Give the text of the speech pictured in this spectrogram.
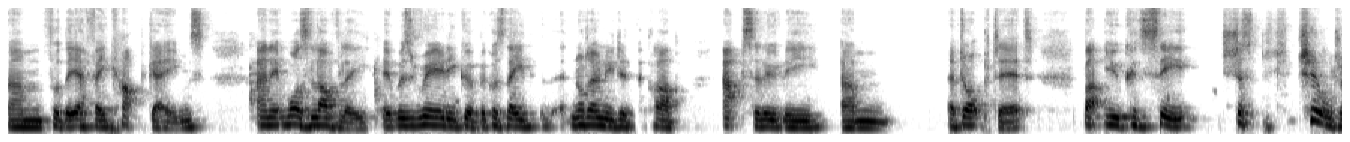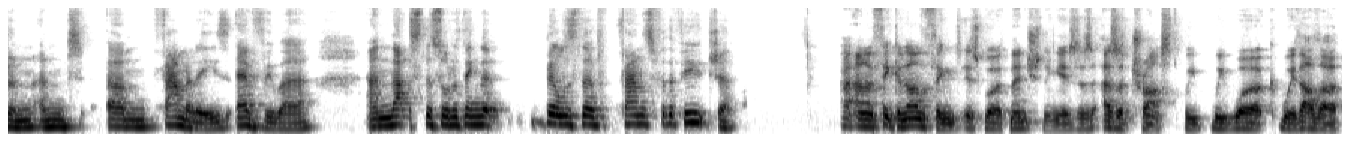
um, for the FA Cup games, and it was lovely. It was really good because they not only did the club absolutely um, adopt it, but you could see just children and um, families everywhere, and that's the sort of thing that builds the fans for the future. And I think another thing is worth mentioning is as, as a trust, we, we work with other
